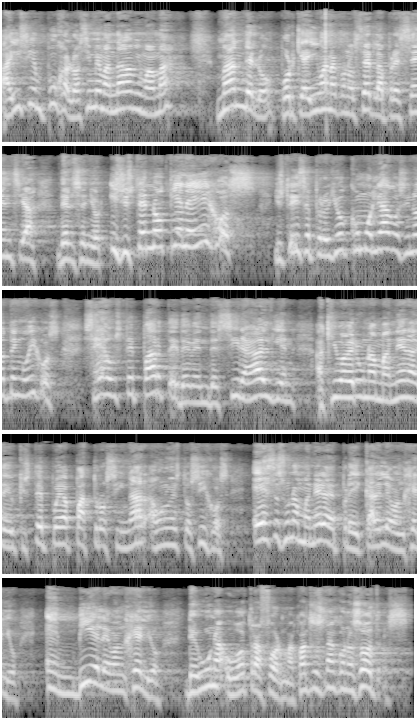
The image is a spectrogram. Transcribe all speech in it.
Ahí sí empújalo, así me mandaba mi mamá. Mándelo, porque ahí van a conocer la presencia del Señor. Si usted no tiene hijos, y usted dice, pero yo cómo le hago si no tengo hijos? Sea usted parte de bendecir a alguien. Aquí va a haber una manera de que usted pueda patrocinar a uno de estos hijos. Esa es una manera de predicar el Evangelio. Envíe el Evangelio de una u otra forma. ¿Cuántos están con nosotros?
